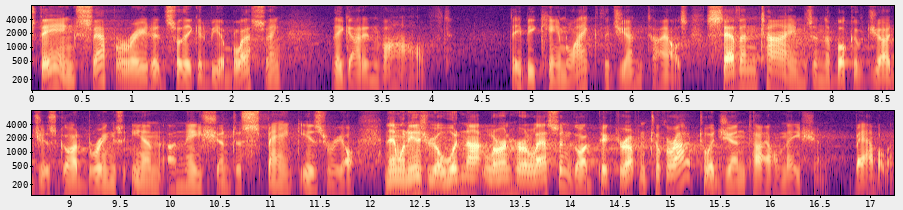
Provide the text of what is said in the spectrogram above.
staying separated so they could be a blessing, they got involved. They became like the Gentiles. Seven times in the book of Judges, God brings in a nation to spank Israel. And then, when Israel would not learn her lesson, God picked her up and took her out to a Gentile nation, Babylon.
